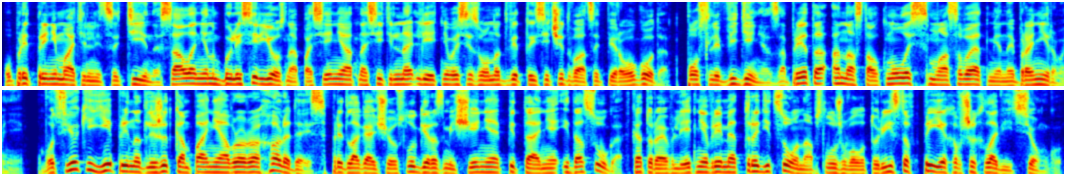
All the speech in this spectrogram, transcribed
У предпринимательницы Тины Саланин были серьезные опасения относительно летнего сезона 2021 года. После введения запрета она столкнулась с массовой отменой бронирований. В Уцьёке ей принадлежит компания Aurora Holidays, предлагающая услуги размещения, питания и досуга, которая в летнее время традиционно обслуживала туристов, приехавших ловить семгу.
